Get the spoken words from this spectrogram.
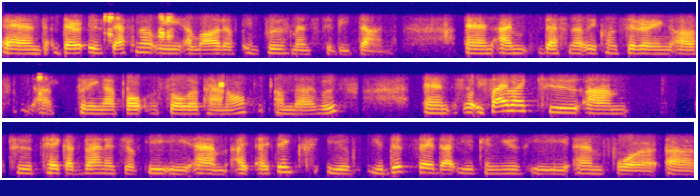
and there is definitely a lot of improvements to be done. And I'm definitely considering of uh, putting a solar panel on the roof. And so, if I like to um, to take advantage of EEM. I, I think you you did say that you can use EEM for uh,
